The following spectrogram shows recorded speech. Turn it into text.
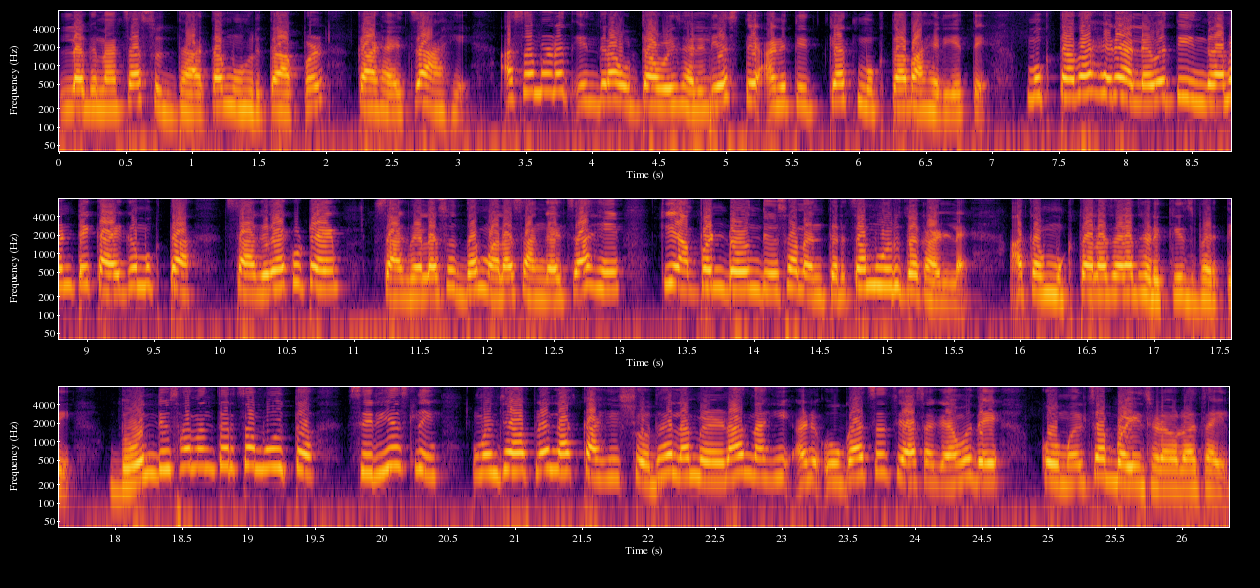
लग्नाचा सुद्धा आता मुहूर्त आपण काढायचा आहे. असं म्हणत इंद्रा उतावळी झालेली असते आणि तितक्यात मुक्ता बाहेर येते. मुक्ता बाहेर आल्यावर ती इंद्रा म्हणते काय ग मुक्ता? सागऱ्या कुठे आहे? सागऱ्याला सुद्धा मला सांगायचं आहे की आपण दोन दिवसानंतरचा मुहूर्त काढलाय. आता मुक्ताला जरा धडकीच भरते. दोन दिवसानंतरचा मुहूर्त? सिरियसली म्हणजे आपल्याला काही शोधायला मिळणार नाही आणि उगाच या सगळ्यामध्ये कोमलचा बळी चढवला जाईल.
